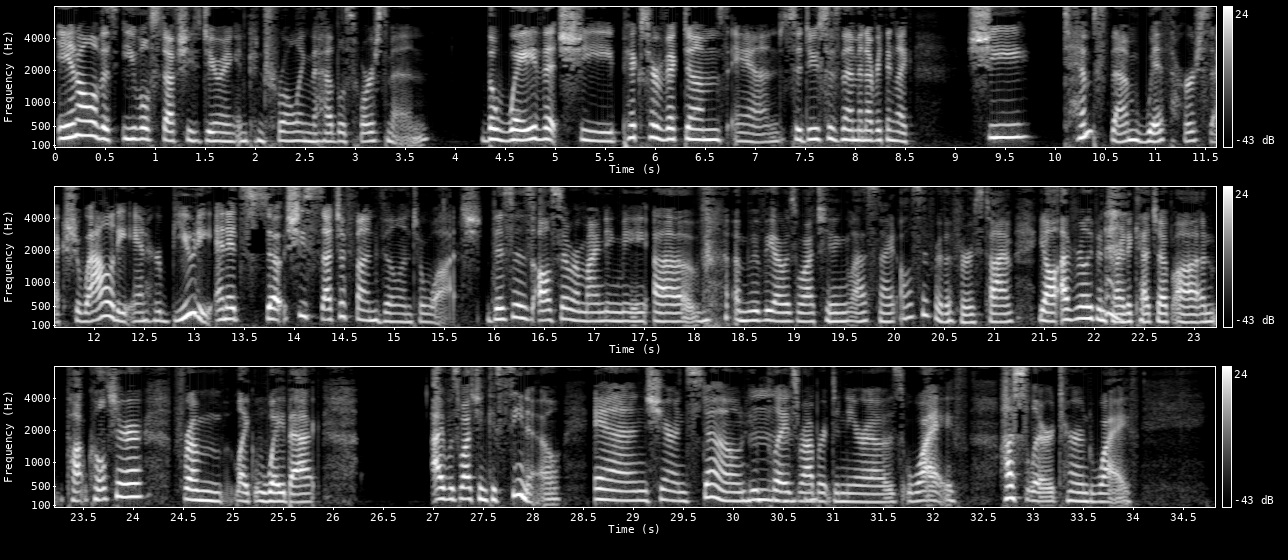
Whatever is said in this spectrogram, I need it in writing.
in all of this evil stuff she's doing and controlling the headless horseman, the way that she picks her victims and seduces them and everything, like she tempts them with her sexuality and her beauty. And it's so, she's such a fun villain to watch. This is also reminding me of a movie I was watching last night, also for the first time. Y'all, I've really been trying to catch up on pop culture from like way back. I was watching Casino and Sharon Stone, who plays mm-hmm. Robert De Niro's wife, hustler turned wife,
